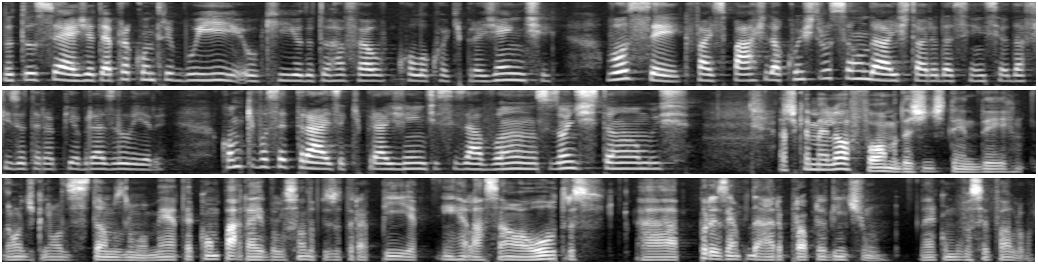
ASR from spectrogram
Doutor Sérgio, até para contribuir o que o doutor Rafael colocou aqui para gente, você, que faz parte da construção da história da ciência da fisioterapia brasileira, como que você traz aqui para a gente esses avanços? Onde estamos? Acho que a melhor forma da gente entender onde que nós estamos no momento é comparar a evolução da fisioterapia em relação a outras, por exemplo, da área própria 21, né, como você falou.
